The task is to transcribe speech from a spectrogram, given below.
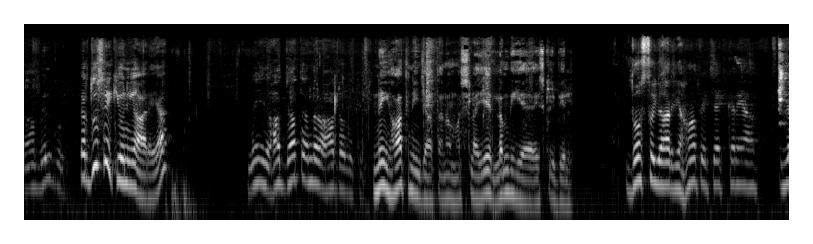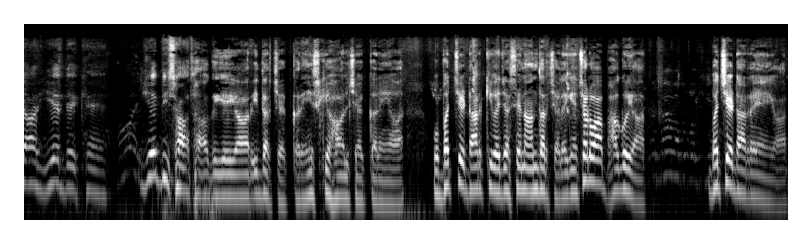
हाँ बिल्कुल। यार दूसरे क्यों नहीं आ रहे यार? नहीं, हाथ जाता अंदर, हाथ डालो के नहीं, हाथ नहीं जाता ना मसला, ये लंबी है इसकी बिल। दोस्तों, यार, यहाँ पे चेक करें आप। यार, ये देखें, ये भी साथ आ गई है यार, इधर चेक करें, इसके हाल चेक करें यार। वो बच्चे डर की वजह से ना अंदर चले गए। चलो, आप भागो यार। बच्चे डर रहे हैं यार।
